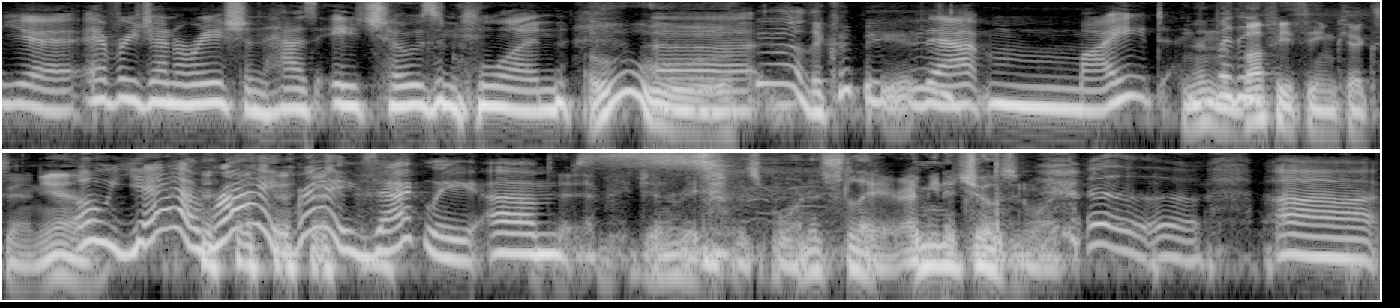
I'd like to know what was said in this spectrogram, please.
Yeah, every generation has a chosen one. Ooh. yeah, there could be that might. And then but the they- Buffy theme kicks in. Yeah. Oh yeah, right, right, exactly. Um, every generation was born a Slayer. I mean, a chosen one. uh, uh,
